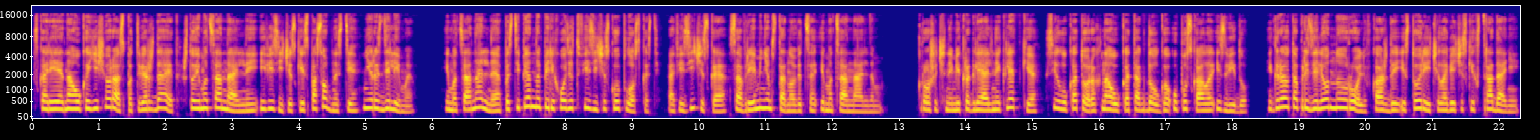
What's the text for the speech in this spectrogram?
Скорее, наука еще раз подтверждает, что эмоциональные и физические способности неразделимы. Эмоциональное постепенно переходит в физическую плоскость, а физическое со временем становится эмоциональным. Крошечные микроглиальные клетки, силу которых наука так долго упускала из виду, играют определенную роль в каждой истории человеческих страданий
